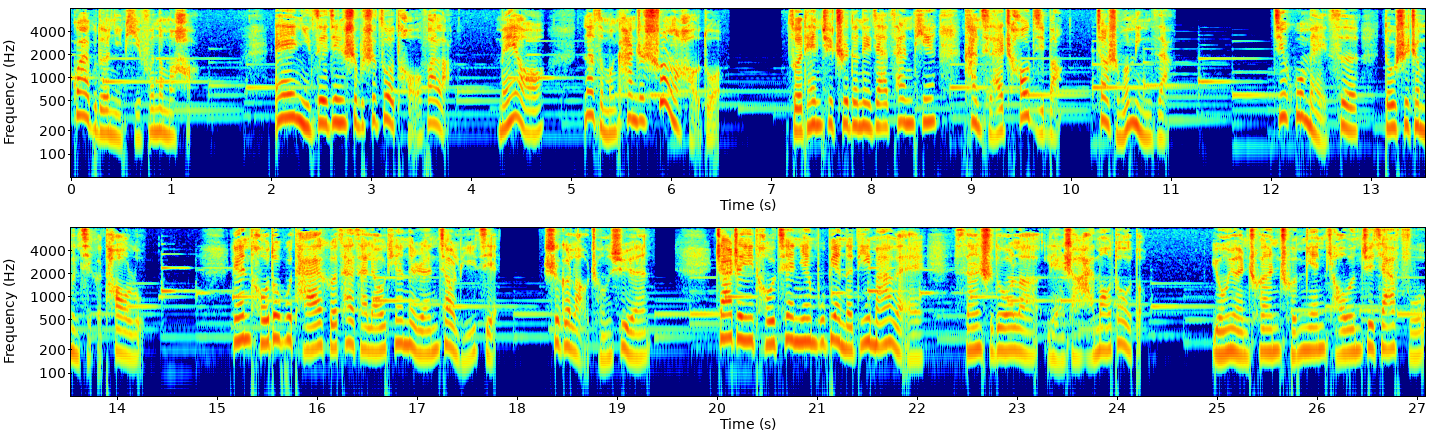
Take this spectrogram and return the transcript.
怪不得你皮肤那么好。哎，你最近是不是做头发了？没有，那怎么看着顺了好多？昨天去吃的那家餐厅看起来超级棒，叫什么名字啊？几乎每次都是这么几个套路，连头都不抬和菜菜聊天的人叫李姐，是个老程序员。扎着一头千年不变的低马尾，三十多了，脸上还冒痘痘，永远穿纯棉条纹居家服，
